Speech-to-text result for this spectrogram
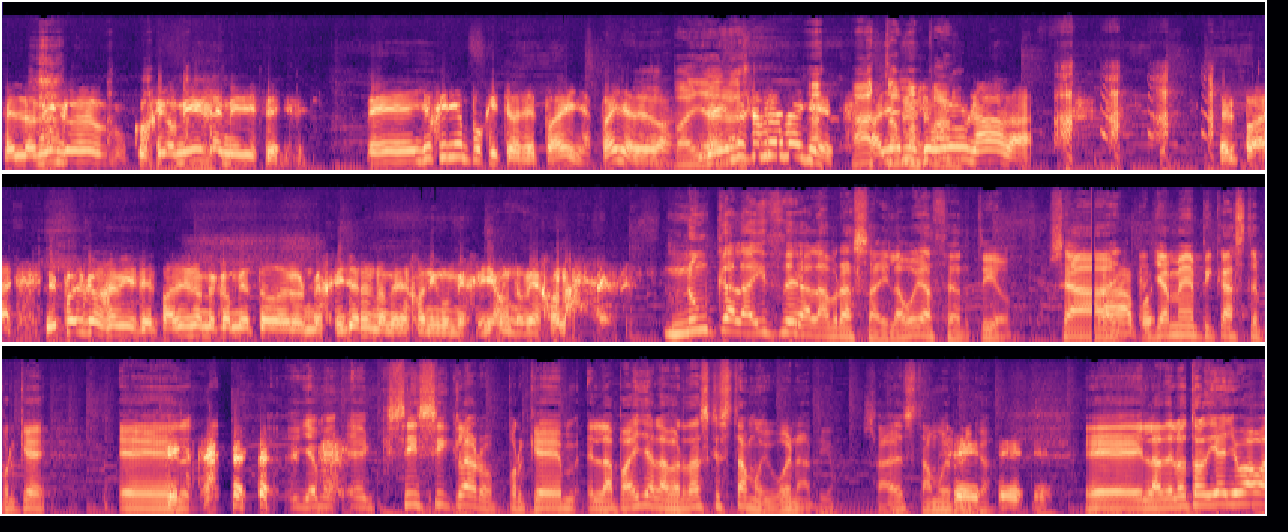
el domingo, cogió mi hija y me dice... Eh, yo quería un poquito de paella, paella de dos. paella De- no sobró de ayer. Ah, ayer no sobró nada. El pa- Después coge y dice, el padre no me comió todos los mejillones, no me dejó ningún mejillón, no me dejó nada. Nunca la hice a la brasa y la voy a hacer, tío. O sea, Ah, pues. ya me picaste, porque... eh, me- eh, sí, sí, claro, porque la paella la verdad es que está muy buena, tío. ¿Sabes? Está muy Sí, rica. sí. Eh, la del otro día llevaba,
